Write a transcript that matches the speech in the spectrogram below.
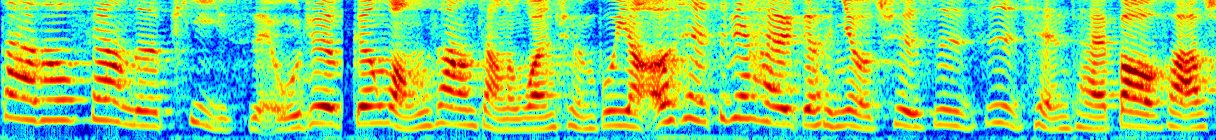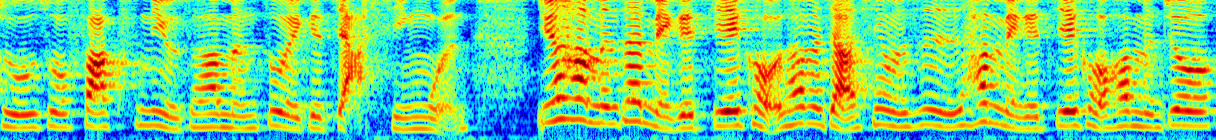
大家都非常的 peace 哎，我觉得跟网络上讲的完全不一样。而且这边还有一个很有趣的是，之前才爆发出说 Fox News 他们做一个假新闻，因为他们在每个街口，他们假新闻是他们每个街口他们就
